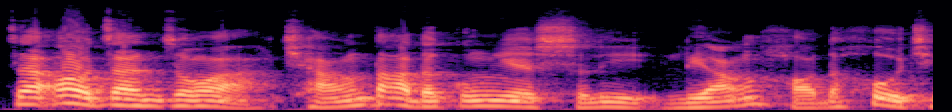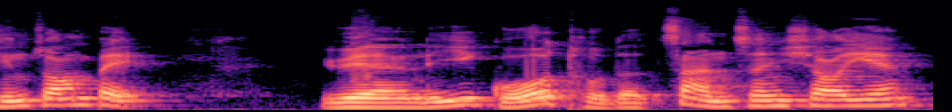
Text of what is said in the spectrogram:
在二战中啊，强大的工业实力、良好的后勤装备、远离国土的战争硝烟。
